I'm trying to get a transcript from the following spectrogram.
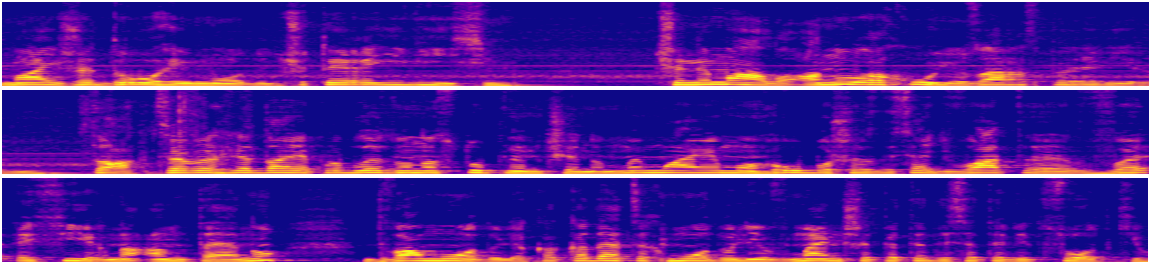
Майже другий модуль. 4,8. Чи немало? А ну рахую, зараз перевіримо. Так, це виглядає приблизно наступним чином. Ми маємо грубо 60 Вт в ефір на антенну. Два модуля. ККД цих модулів менше 50%.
